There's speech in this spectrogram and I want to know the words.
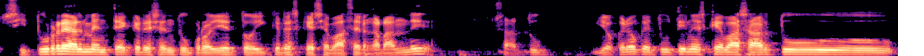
si tú realmente crees en tu proyecto y crees que se va a hacer grande, o sea, tú, yo creo que tú tienes que basar tu,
